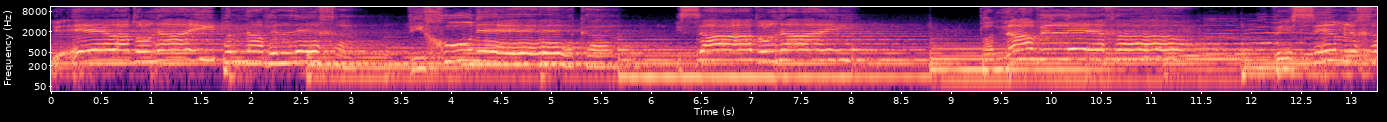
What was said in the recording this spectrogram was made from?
יאר אדוני פניו אליך ויחונך יישא אדוני פניו אליך וישם לך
